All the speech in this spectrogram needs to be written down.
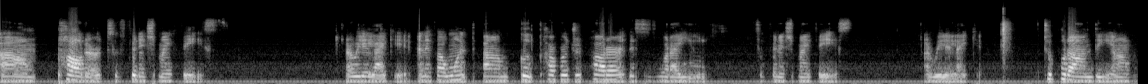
um powder to finish my face. I really like it. And if I want um, good coverage with powder this is what I use to finish my face. I really like it. To put on the um,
